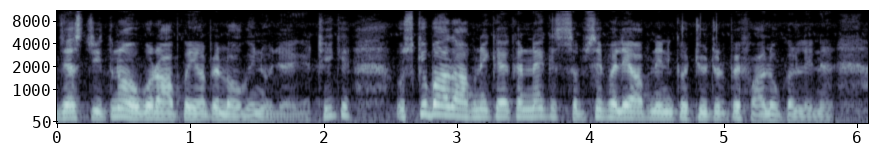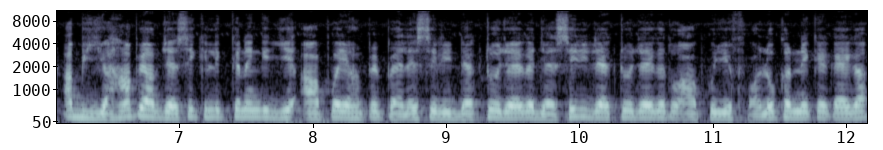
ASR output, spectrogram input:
जस्ट इतना होगा आपका यहाँ पर लॉग हो जाएगा। ठीक है, उसके बाद आपने क्या करना है कि सबसे पहले आपने इनको ट्विटर पर फॉलो कर लेना है। अब यहाँ पर आप जैसे क्लिक करेंगे, ये आपका यहाँ पर पहले से रिडेक्ट हो जाएगा। जैसे रिडेक्ट हो जाएगा तो आपको ये फॉलो करने का कहेगा,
